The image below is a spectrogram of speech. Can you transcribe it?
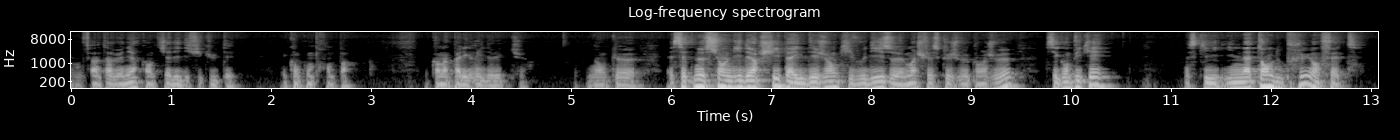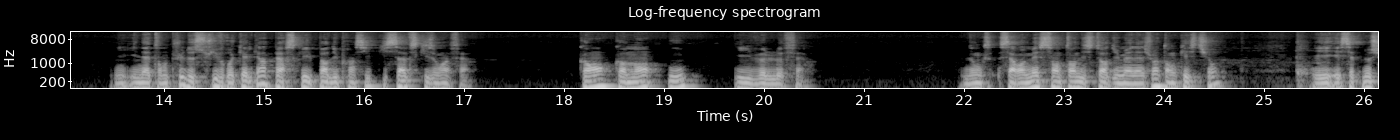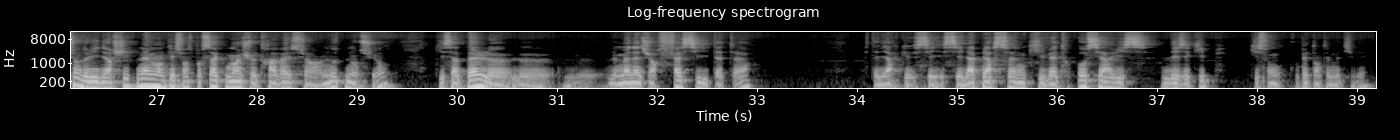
On me fait intervenir quand il y a des difficultés et qu'on comprend pas, qu'on n'a pas les grilles de lecture. Donc cette notion de leadership avec des gens qui vous disent moi je fais ce que je veux quand je veux, c'est compliqué parce qu'ils n'attendent plus en fait. Ils, n'attendent plus de suivre quelqu'un parce qu'ils partent du principe qu'ils savent ce qu'ils ont à faire. Quand, comment, où ils veulent le faire. Donc ça remet 100 ans d'histoire du management en question. Et, cette notion de leadership, même en question, c'est pour ça que moi je travaille sur une autre notion qui s'appelle le, manager facilitateur. C'est-à-dire que c'est la personne qui va être au service des équipes qui sont compétentes et motivées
